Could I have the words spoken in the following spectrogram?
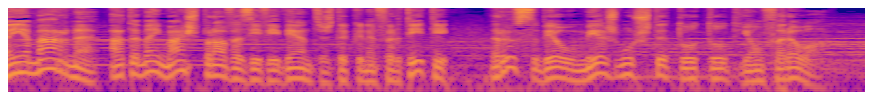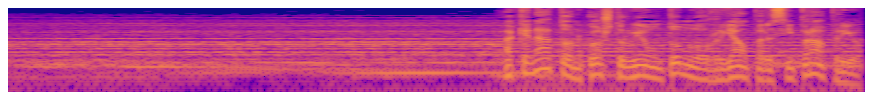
Em Amarna há também mais provas evidentes de que Nefertiti recebeu o mesmo estatuto de um faraó. Akhenaton construiu um túmulo real para si próprio,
